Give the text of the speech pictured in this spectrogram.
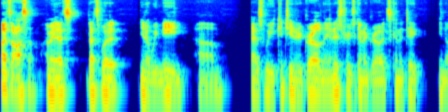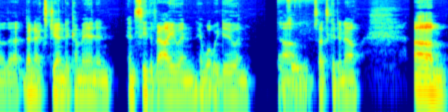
That's awesome. I mean that's that's what it you know we need um, as we continue to grow and the industry is going to grow. It's going to take you know that that next gen to come in and and see the value in, in what we do, and um, so that's good to know. Um,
